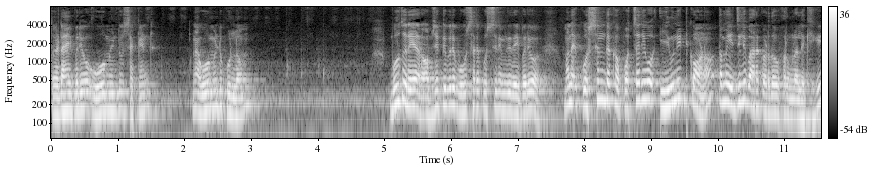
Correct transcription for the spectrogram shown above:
तो यहाँ हो पार ओम इंटु सेकेंड ना ओम इंटु कुलम ବହୁତ ରେୟାର ଅବଜେକ୍ଟିଭରେ ବହୁତ ସାରା କ୍ୱେଶ୍ଚିନ୍ ଏମିତି ଦେଇପାରିବ ମାନେ କ୍ୱେଶ୍ଚିନ୍ ଦେଖ ପଚାରିବ ୟୁନିଟ୍ କ'ଣ ତୁମେ ଇଜିଲି ବାହାର କରିଦେବ ଫର୍ମୁଲା ଲେଖିକି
